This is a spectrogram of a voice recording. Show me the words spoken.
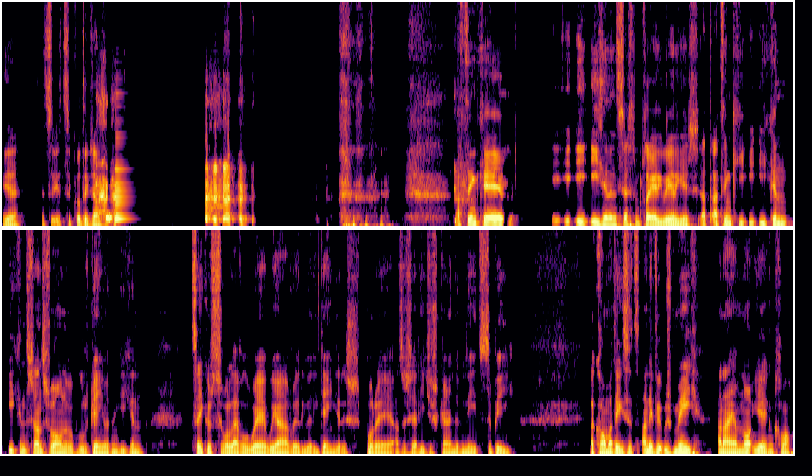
Yeah, it's it's a good example. I think um, he, he's an interesting player. He really is. I, I think he, he can he can transform Liverpool's game. I think he can take us to a level where we are really really dangerous. But uh, as I said, he just kind of needs to be accommodated. And if it was me, and I am not Jurgen Klopp,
